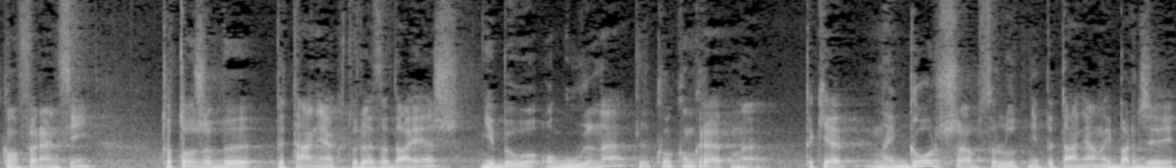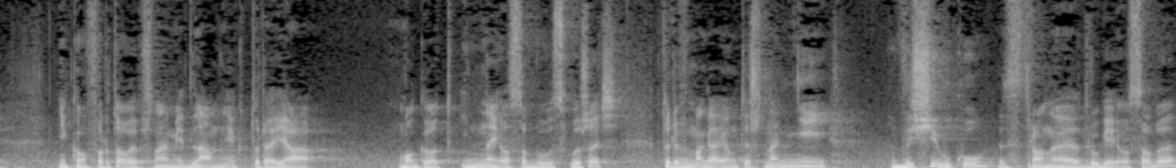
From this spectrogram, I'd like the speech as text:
konferencji, to to, żeby pytania, które zadajesz, nie były ogólne, tylko konkretne. Takie najgorsze absolutnie pytania, najbardziej niekomfortowe przynajmniej dla mnie, które ja mogę od innej osoby usłyszeć, które wymagają też na niej wysiłku ze strony drugiej osoby,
